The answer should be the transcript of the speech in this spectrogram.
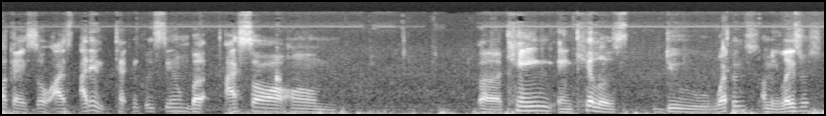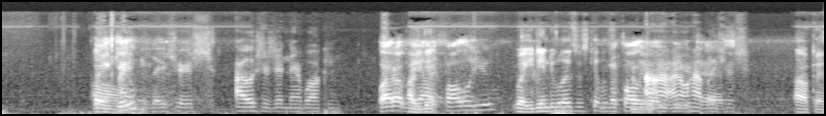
Okay, so I I didn't technically see him, but I saw um uh King and Killers do weapons. I mean lasers. Thank Um, you. Lasers. I was just in there walking. What up? Oh, May you I did? follove you? Wait, you didn't do lasers, I'm Killers? gonna follow you. Uh, you I do don't have task. lasers. Okay.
